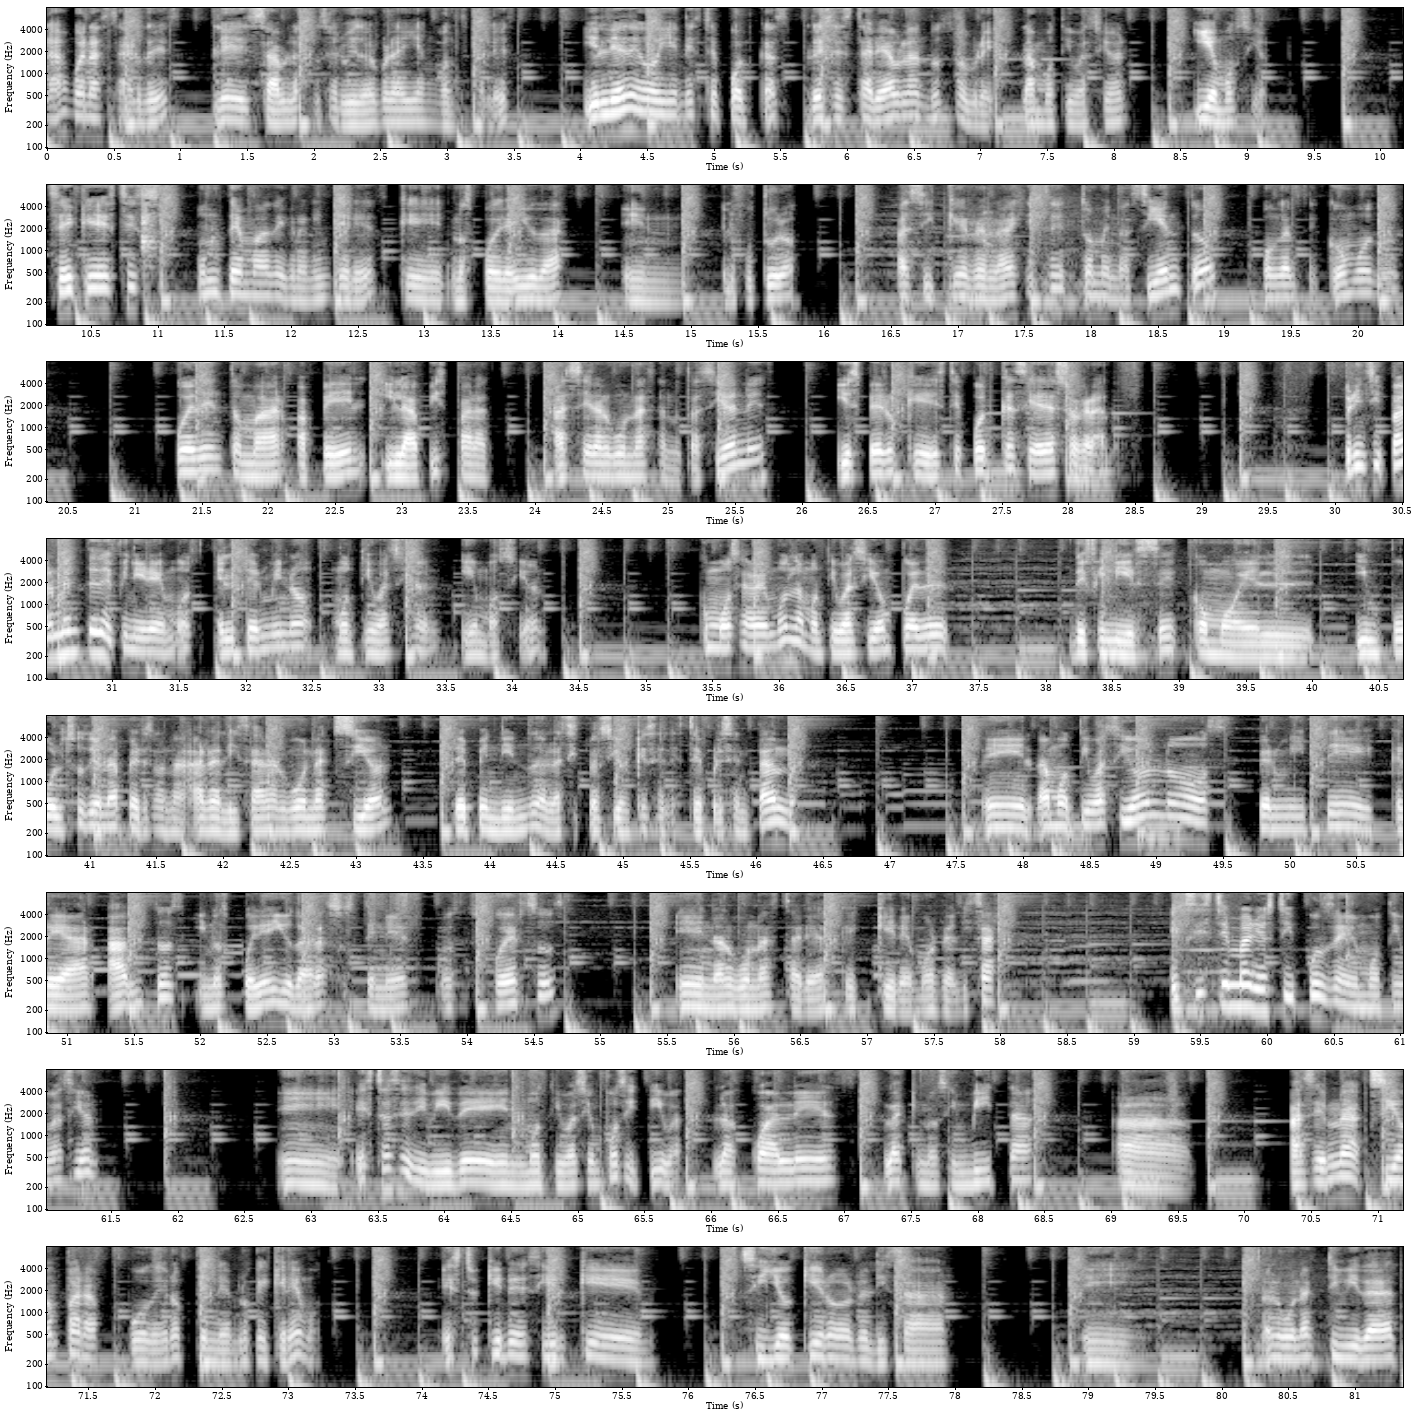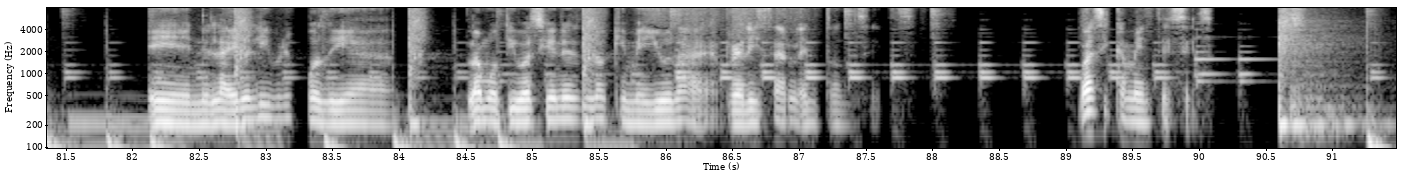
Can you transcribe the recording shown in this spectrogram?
Hola, buenas tardes. Les habla su servidor Brian González y el día de hoy en este podcast les estaré hablando sobre la motivación y emoción. Sé que este es un tema de gran interés que nos podría ayudar en el futuro, así que relájense, tomen asiento, pónganse cómodos, pueden tomar papel y lápiz para hacer algunas anotaciones y espero que este podcast sea de su agrado. Principalmente definiremos el término motivación y emoción. Como sabemos, la motivación puede definirse como el impulso de una persona a realizar alguna acción dependiendo de la situación que se le esté presentando. Eh, la motivación nos permite crear hábitos y nos puede ayudar a sostener los esfuerzos en algunas tareas que queremos realizar. Existen varios tipos de motivación. Eh, esta se divide en motivación positiva, la cual es la que nos invita a hacer una acción para poder obtener lo que queremos. Esto quiere decir que si yo quiero realizar eh, alguna actividad en el aire libre, podría la motivación es lo que me ayuda a realizarla entonces Básicamente es eso.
